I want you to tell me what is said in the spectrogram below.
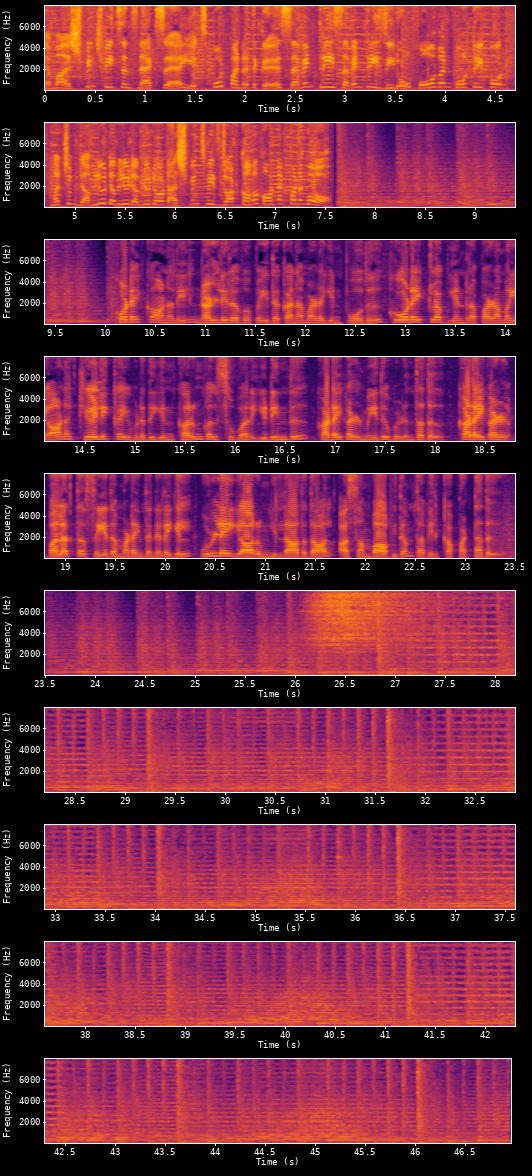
நம்ம Ashwin sweets and snacks export பண்றதுக்கு seven three seven three zero four one four three four மற்றும் W W W dot Ashwin sweets dot com contact பண்ணுங்க. கொடைக்கானலில் நள்ளிரவு பெய்த கனமழையின் போது கோடை கிளப் என்ற பழமையான கேளிக்கை விடுதியின் கருங்கல் சுவர் இடிந்து கடைகள் மீது விழுந்தது. கடைகள் பலத்த சேதமடைந்த நிலையில் உள்ளே யாரும் இல்லாததால் அசம்பாவிதம் தவிர்க்கப்பட்டது.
